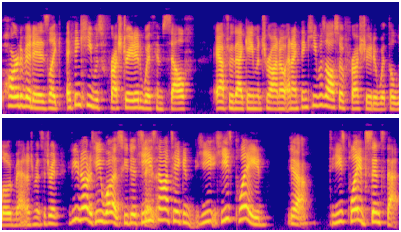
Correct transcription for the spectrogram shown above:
part of it is like, I think he was frustrated with himself after that game in Toronto. And I think he was also frustrated with the load management situation. If you notice, He was. He did he's not taken, he, he's played, Yeah. he's played since that.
